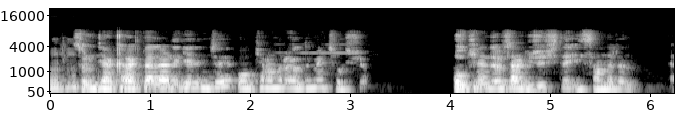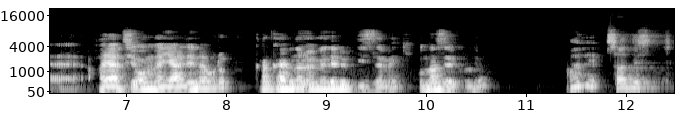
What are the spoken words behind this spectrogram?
Hı hı. Sonra diğer karakterler de gelince Oğuken onları öldürmeye çalışıyor. Oğuken'in de özel gücü işte insanların e, hayati olmayan yerlerine vurup kan kaybından ölmelerini izlemek. Bundan zevk alıyor. Abi Sadist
